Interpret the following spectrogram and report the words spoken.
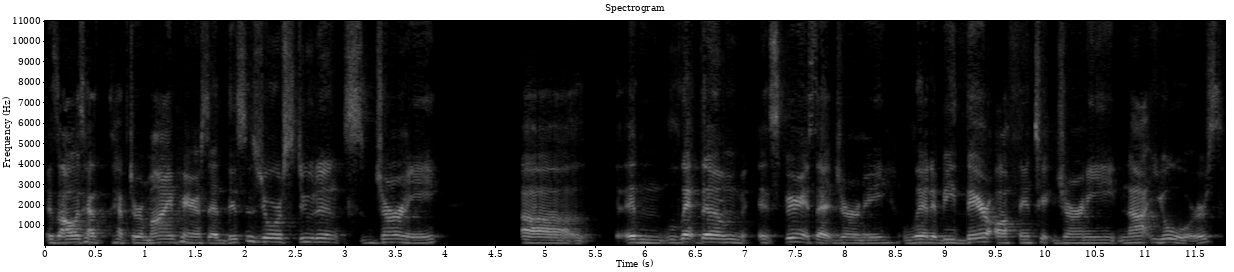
is I always have, have to remind parents that this is your student's journey. Uh, and let them experience that journey. Let it be their authentic journey, not yours.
